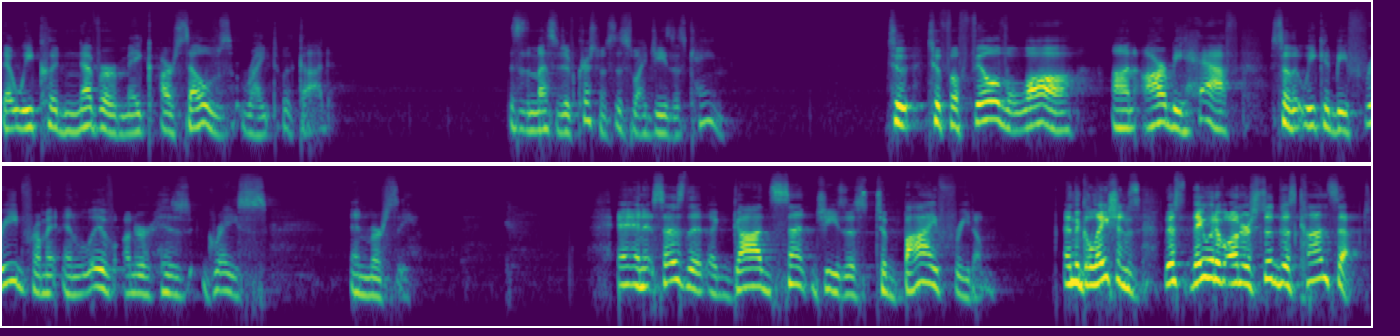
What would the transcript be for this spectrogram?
that we could never make ourselves right with God. This is the message of Christmas. This is why Jesus came. To, to fulfill the law on our behalf so that we could be freed from it and live under his grace and mercy. And it says that uh, God sent Jesus to buy freedom. And the Galatians, this, they would have understood this concept.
